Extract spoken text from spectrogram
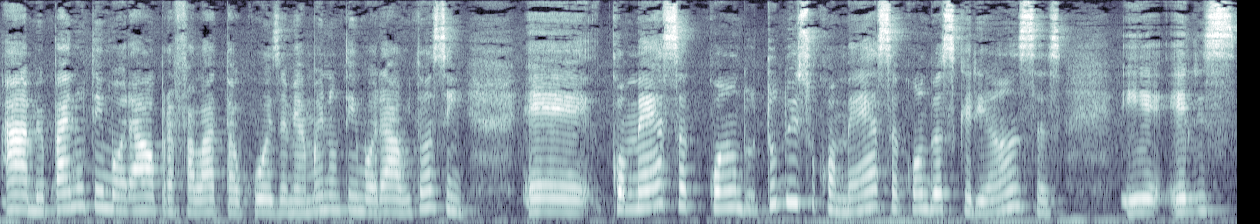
Ah, meu pai não tem moral para falar tal coisa, minha mãe não tem moral. Então, assim, é, começa quando. Tudo isso começa quando as crianças e eles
